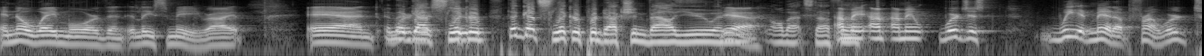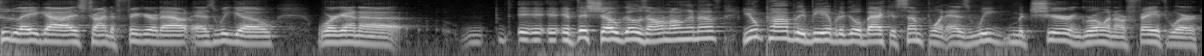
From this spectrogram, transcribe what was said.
and know way more than at least me right? And and they've got slicker too, they've got slicker production value and yeah. all that stuff. I mean I, I mean we're just we admit up front we're two lay guys trying to figure it out as we go. We're gonna if this show goes on long enough, you'll probably be able to go back at some point as we mature and grow in our faith, where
